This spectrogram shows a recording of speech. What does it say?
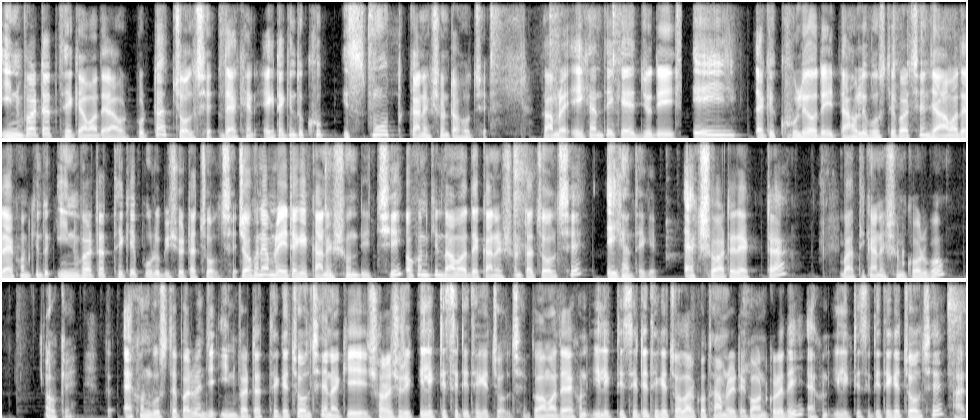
ইনভার্টার থেকে আমাদের আউটপুটটা চলছে। দেখেন, এটা কিন্তু খুব স্মুথ কানেকশনটা হচ্ছে। তো আমরা এইখান থেকে যদি এইটাকে খুলেও দেই, তাহলে বুঝতে পারছেন যে আমাদের এখন কিন্তু ইনভার্টার থেকে পুরো বিষয়টা চলছে। যখন আমরা এটাকে কানেকশন দিচ্ছি, তখন কিন্তু আমাদের কানেকশনটা চলছে এইখান থেকে। একশো আটের একটা বাতি কানেকশন করব। ওকে তো এখন বুঝতে পারবেন যে ইনভার্টার থেকে চলছে নাকি সরাসরি ইলেকট্রিসিটি থেকে চলছে? তো আমাদের এখন ইলেকট্রিসিটি থেকে চলার কথা আমরা এটাকে অন করে দিই। এখন ইলেকট্রিসিটি থেকে চলছে আর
